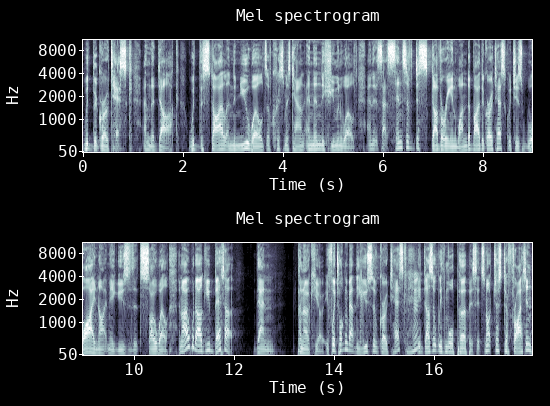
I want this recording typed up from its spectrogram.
with the grotesque and the dark, with the style and the new worlds of Christmas Town and then the human world. And it's that sense of discovery and wonder by the grotesque, which is why Nightmare uses it so well. And I would argue better than Pinocchio. If we're talking about the use of grotesque, mm-hmm. it does it with more purpose. It's not just to frighten,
